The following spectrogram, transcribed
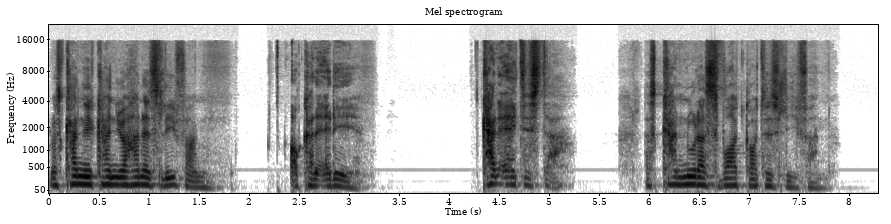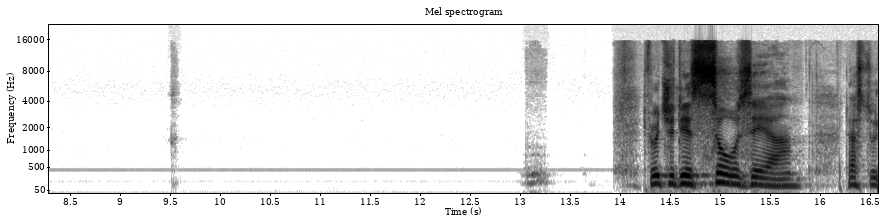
Und das kann dir kein Johannes liefern, auch kein Eddie, kein Ältester. Das kann nur das Wort Gottes liefern. Ich wünsche dir so sehr, dass du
